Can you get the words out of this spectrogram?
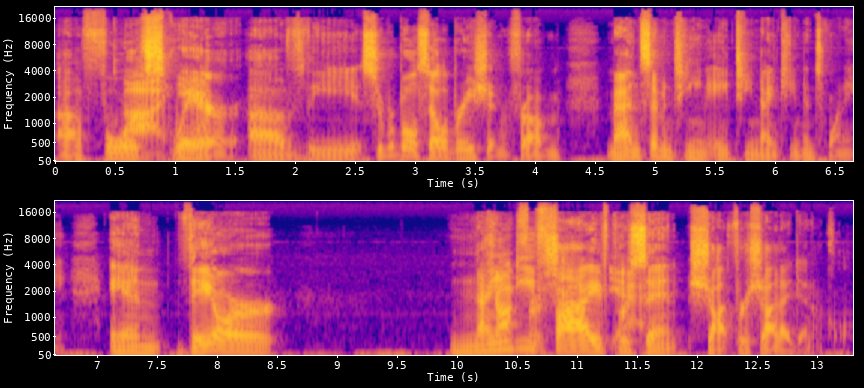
uh, four Ah, square of the Super Bowl celebration from Madden 17, 18, 19, and 20, and they are ninety five percent shot for shot identical.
